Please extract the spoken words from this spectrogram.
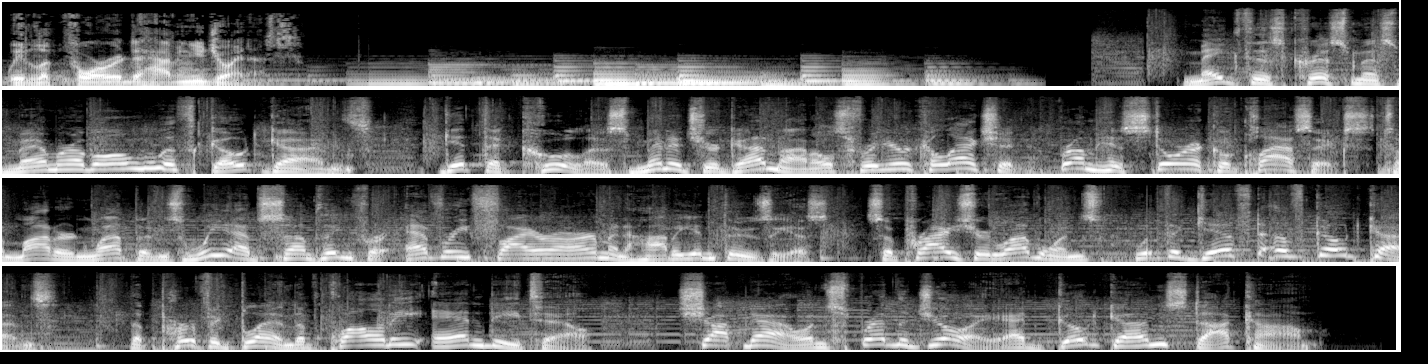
We look forward to having you join us. Make this Christmas memorable with Goat Guns. Get the coolest miniature gun models for your collection. From historical classics to modern weapons, we have something for every firearm and hobby enthusiast. Surprise your loved ones with the gift of Goat Guns, the perfect blend of quality and detail. Shop now and spread the joy at goatguns.com.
